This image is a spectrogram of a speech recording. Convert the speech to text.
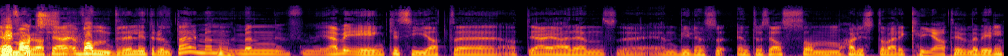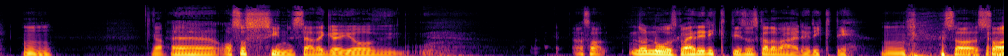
jeg føler at jeg vandrer litt rundt der, men, Mm. men jeg vil egentlig si at, eh, at jeg er en, en bilentusiast som har lyst til å være kreativ med bilen. Mm. Eh, og så syns jeg det er gøy å Altså, når noe skal være riktig, så skal det være riktig. Mm. Så, så,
